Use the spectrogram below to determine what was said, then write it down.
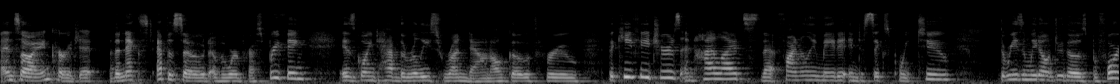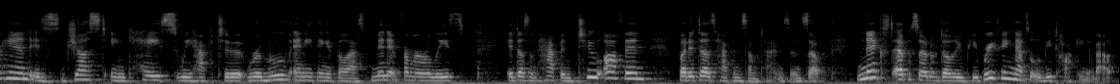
and so I encourage it. The next episode of the WordPress briefing is going to have the release rundown. I'll go through the key features and highlights that finally made it into 6.2 the reason we don't do those beforehand is just in case we have to remove anything at the last minute from a release. It doesn't happen too often, but it does happen sometimes. And so, next episode of WP Briefing, that's what we'll be talking about.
